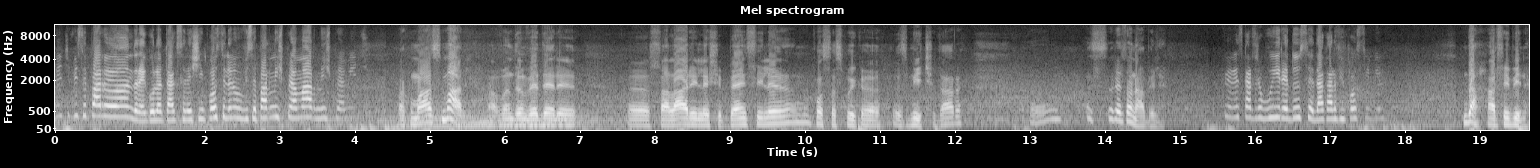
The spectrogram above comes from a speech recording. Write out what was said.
Deci vi se par în regulă taxele și impozitele nu vi se par nici prea mari, nici prea mici? Acum sunt mari, având în vedere uh, salariile și pensiile, nu poți să spui că sunt mici, dar uh, sunt rezonabile. Credeți că ar trebui reduse dacă ar fi posibil? Da, ar fi bine.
